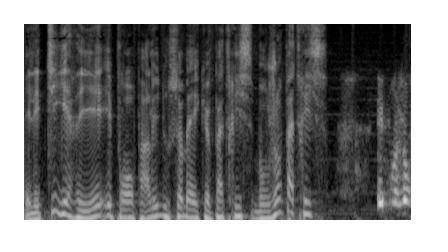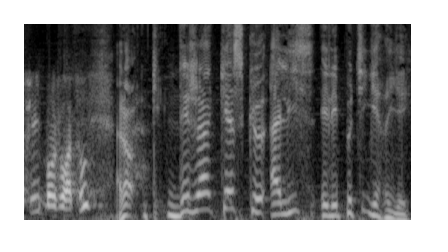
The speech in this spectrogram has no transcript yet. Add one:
et les petits guerriers. Et pour en parler, nous sommes avec Patrice. Bonjour Patrice. Et bonjour Philippe, bonjour à tous. Alors déjà, qu'est-ce que Alice et les petits guerriers?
